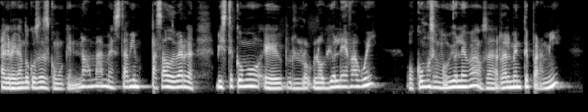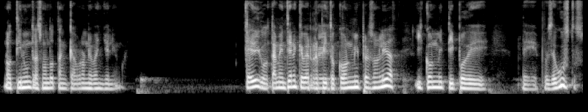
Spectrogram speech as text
agregando cosas como que, no mames, está bien pasado de verga. ¿Viste cómo eh, lo, lo vio Leva, güey? ¿O cómo se movió Leva? O sea, realmente para mí no tiene un trasfondo tan cabrón Evangelion, güey. Te digo, también tiene que ver, repito, con mi personalidad y con mi tipo de, de, pues, de gustos.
